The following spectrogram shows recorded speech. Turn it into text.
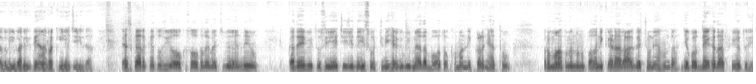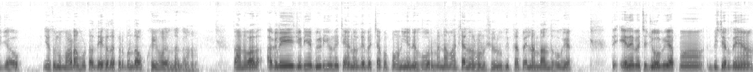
ਅਗਲੀ ਵਾਰੀ ਧਿਆਨ ਰੱਖੀ ਇਹ ਚੀਜ਼ ਦਾ। ਇਸ ਕਰਕੇ ਤੁਸੀਂ ਔਖ ਸੌਖ ਦੇ ਵਿੱਚ ਵੀ ਰਹਿੰਦੇ ਹੋ, ਕਦੇ ਵੀ ਤੁਸੀਂ ਇਹ ਚੀਜ਼ ਨਹੀਂ ਸੋਚਣੀ ਹੈਗੀ ਵੀ ਮੈਂ ਤਾਂ ਬਹੁਤ ਔਖਾ, ਮੈਂ ਨਿਕਲ ਜਾ ਇੱਥੋਂ, ਪਰਮਾਤਮਾ ਨੇ ਤੁਹਾਨੂੰ ਪਤਾ ਨਹੀਂ ਕਿਹੜਾ ਰਾਹ ਅੱਗੇ ਚੁਣਿਆ ਹੁੰਦਾ, ਜੇ ਕੋਈ ਦੇਖਦਾ ਫਿਰ ਤੁਸੀਂ ਜਾਓ। ਜੇ ਤੁਹਾਨੂੰ ਮਾੜਾ ਮੋਟਾ ਦੇਖਦਾ ਫਿਰ ਬੰਦਾ ਔਖਾ ਹੀ ਹੋ ਜਾਂਦਾ ਗਾਹਾਂ। ਧੰਨਵਾਦ। ਅਗਲੇ ਜਿਹੜੀਆਂ ਵੀਡੀਓ ਨੇ ਚੈਨਲ ਦੇ ਵਿੱਚ ਆਪਾਂ ਪਾਉਣੀਆਂ ਨੇ ਹੋਰ, ਮੈਂ ਨਵਾਂ ਚੈਨਲ ਹੁਣ ਸ਼ੁਰੂ ਕੀਤਾ, ਪਹਿਲਾਂ ਬੰਦ ਹੋ ਗਿਆ। ਤੇ ਇਹਦੇ ਵਿੱਚ ਜੋ ਵੀ ਆਪਾਂ ਵਿਚਰਦੇ ਆ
